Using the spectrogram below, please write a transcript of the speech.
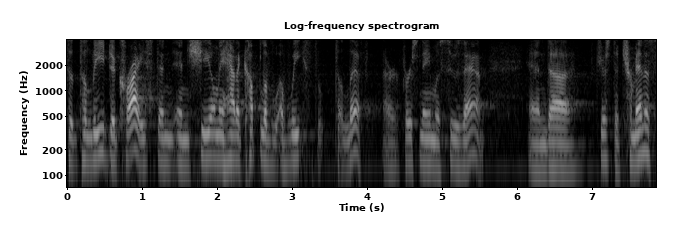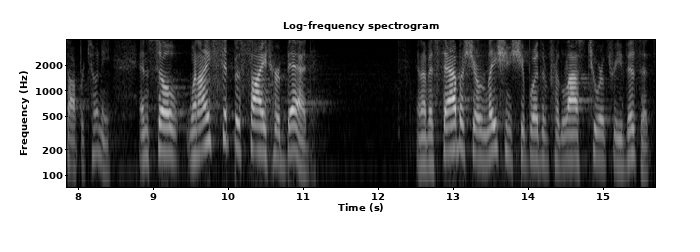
to, to, lead to Christ, and, and she only had a couple of, of weeks to, to live. Her first name was Suzanne. And uh, just a tremendous opportunity. And so when I sit beside her bed, and I've established a relationship with her for the last two or three visits,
